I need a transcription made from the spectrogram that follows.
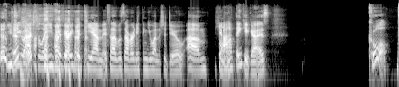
you do actually. You do a very good PM. If that was ever anything you wanted to do. Um, yeah. Aw, thank you guys. Cool.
